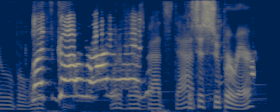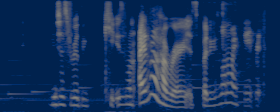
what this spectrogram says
Ooh, but Let's if, go, Ryan. what if it has bad stats? This is super rare. He's just really cute. He's one. I don't know how rare he is, but he's one of my favorites.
